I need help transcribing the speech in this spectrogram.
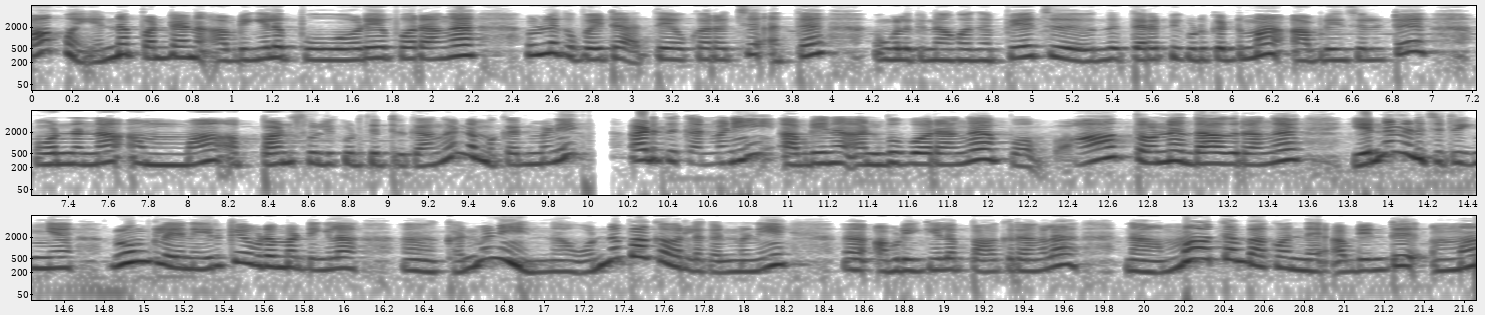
பார்ப்போம் என்ன பண்ணுறேன்னு அப்படிங்கிற பூவோடே போகிறாங்க உள்ளுக்கு போயிட்டு அத்தையை உட்கார வச்சு அத்தை உங்களுக்கு நான் கொஞ்சம் பேச்சு வந்து தெரப்பி கொடுக்கட்டுமா? அப்படின்னு சொல்லிட்டு ஒன்றுன்னா அம்மா அப்பான்னு சொல்லி கொடுத்துட்ருக்காங்க நம்ம கண்மணி அடுத்து கண்மணி அப்படின்னு அன்பு போகிறாங்க இப்போ பார்த்தோன்னே இதாகுறாங்க. என்ன நினச்சிட்டு இருக்கீங்க? ரூம்குள்ளே என்னை இருக்க விட மாட்டீங்களா? கண்மணி நான் ஒன்றை பார்க்க வரல கண்மணி. அப்படிங்கிற பார்க்குறாங்களா நான் அம்மாவை தான் பார்க்க வந்தேன் அப்படின்ட்டு அம்மா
